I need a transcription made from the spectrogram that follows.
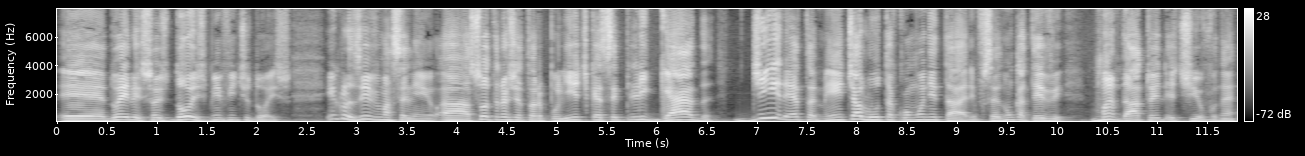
eh, do Eleições 2022. Inclusive, Marcelinho, a sua trajetória política é sempre ligada diretamente à luta comunitária. Você nunca teve mandato eletivo, né?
